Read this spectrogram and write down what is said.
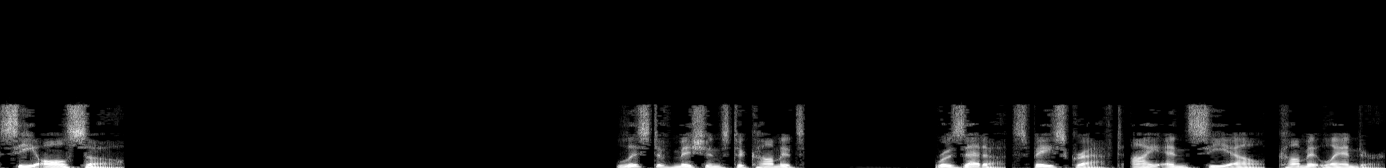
See also List of missions to comets Rosetta spacecraft. INCL comet lander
